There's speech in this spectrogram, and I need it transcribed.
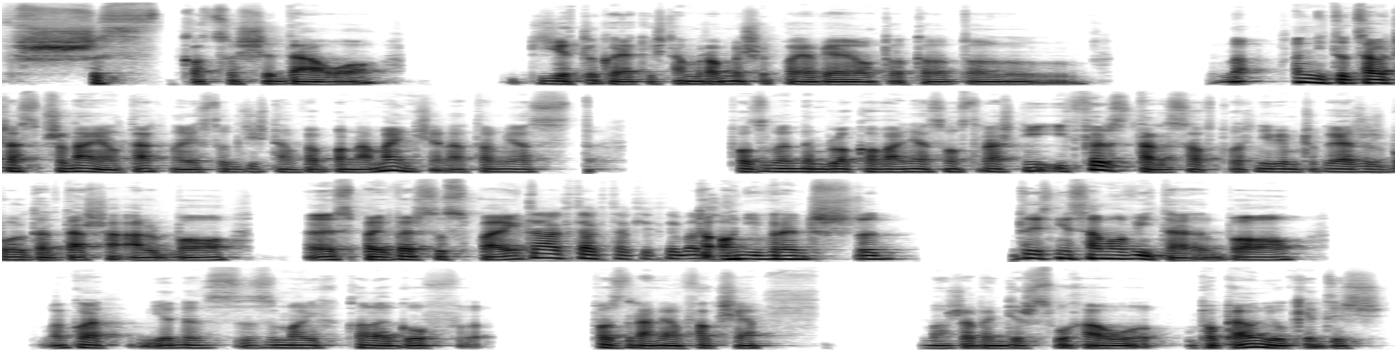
wszystko, co się dało. Gdzie tylko jakieś tam romy się pojawiają, to, to, to no, oni to cały czas sprzedają, tak? No jest to gdzieś tam w abonamencie, natomiast pod względem blokowania są straszni i First Star Software, nie wiem czy kojarzysz Boulder Dasha albo e, Spy vs. Spy. Tak, tak, tak, jak najbardziej. To oni wręcz, to jest niesamowite, bo akurat jeden z, z moich kolegów, pozdrawiam Foxie, może będziesz słuchał, popełnił kiedyś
